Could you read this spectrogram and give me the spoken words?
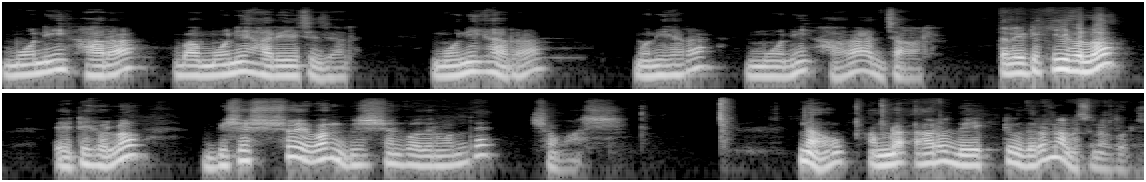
মণিহারা বা মণি হারিয়েছে যার। মণিহারা মণিহারা মণিহারা যার। তাহলে এটি কি হলো? এটি হলো বিশেষ্য এবং বিশেষণ পদের মধ্যে সমাস। নাও, আমরা আরও দু একটি উদাহরণ আলোচনা করি।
